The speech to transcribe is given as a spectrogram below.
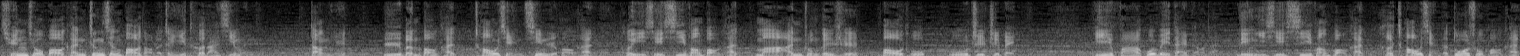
全球报刊争相报道了这一特大新闻。当年。日本报刊《朝鲜亲日报刊》和一些西方报刊骂安重根是暴徒、无知之辈；以法国为代表的另一些西方报刊和朝鲜的多数报刊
